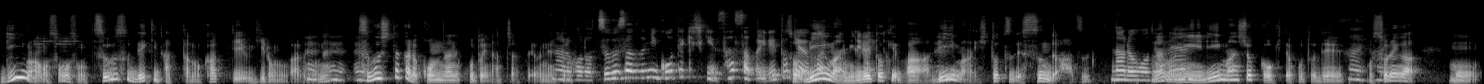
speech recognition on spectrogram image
リーマンをそもそも潰すべきだったのかっていう議論があるのね、うんうんうん。潰したからこんなことになっちゃったよね。となるほど。潰さずに公的資金さっさと入れとけそうリばよかったーマンに入れとけば、うんリーマン一つで済んだはず、なるほどなねのにリーマンショックが起きたことで、はいはい。それがも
